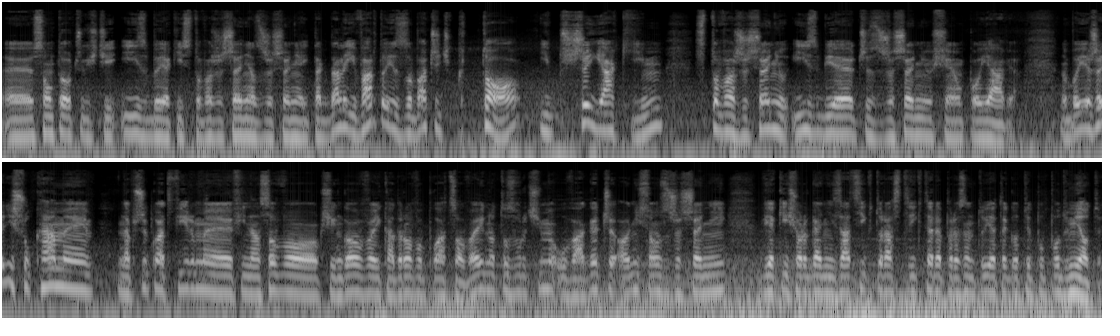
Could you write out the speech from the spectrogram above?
E, są to oczywiście izby, jakieś stowarzyszenia, zrzeszenia i tak dalej. I warto jest zobaczyć, kto i przy jakim stowarzyszeniu, izbie czy zrzeszeniu się pojawia. No bo jeżeli szukamy na przykład firmy finansowo-księgowej, kadrowo-płacowej, no to zwrócimy uwagę, czy oni są zrzeszeni w jakiejś organizacji, która stricte reprezentuje tego typu podmioty.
